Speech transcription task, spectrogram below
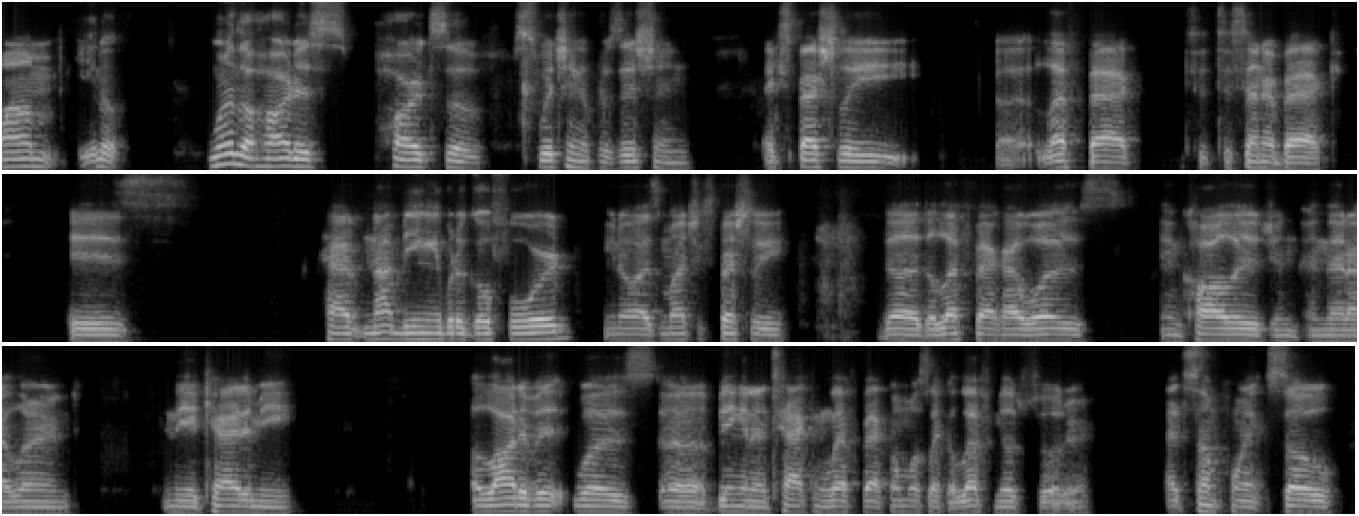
Um, you know, one of the hardest parts of switching a position, especially uh, left back to, to center back, is have not being able to go forward, you know, as much, especially the the left back I was in college and, and that I learned in the academy. A lot of it was uh, being an attacking left back, almost like a left midfielder at some point. So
